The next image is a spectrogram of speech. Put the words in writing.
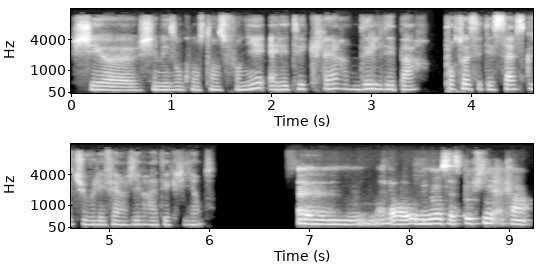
chez, chez Maison Constance Fournier. Elle était claire dès le départ. Pour toi, c'était ça ce que tu voulais faire vivre à tes clientes? Alors non, ça se peaufine. Enfin,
